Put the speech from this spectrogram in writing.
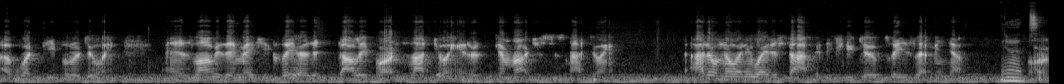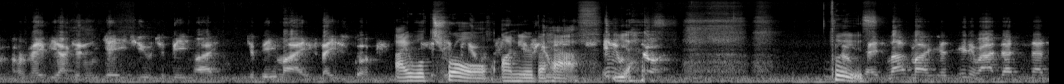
of what people are doing. And as long as they make it clear that Dolly Parton's not doing it or Jim Rogers is not doing it, I don't know any way to stop it. If you do, please let me know. Yeah, or, or maybe I can engage you to be my to be my Facebook. I will troll on your behalf. Anyway, yes. So, please. Okay, it's not my anyway. That, that's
